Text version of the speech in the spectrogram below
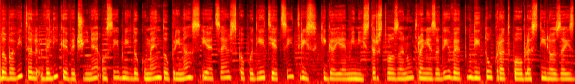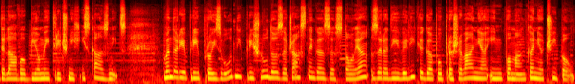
Dobavitelj velike večine osebnih dokumentov pri nas je celsko podjetje Cetris, ki ga je Ministrstvo za notranje zadeve tudi tokrat pooblastilo za izdelavo biometričnih izkaznic vendar je pri proizvodnji prišlo do začasnega zastoja zaradi velikega povpraševanja in pomankanja čipov.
